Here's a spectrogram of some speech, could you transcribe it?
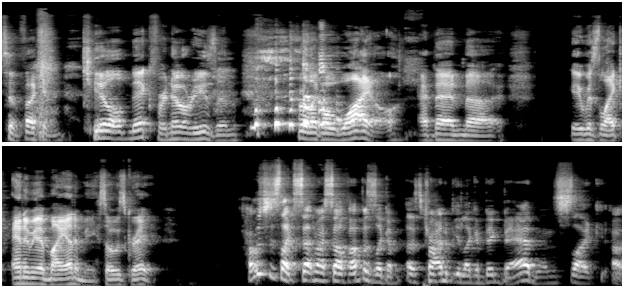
to fucking kill Nick for no reason for like a while, and then uh, it was like enemy of my enemy, so it was great. I was just like setting myself up as like a as trying to be like a big bad, and it's like uh,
